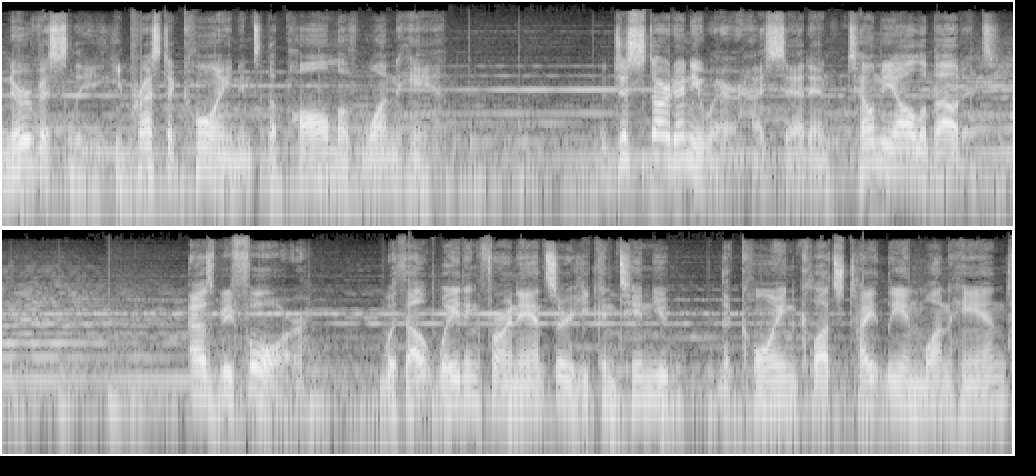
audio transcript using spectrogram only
Nervously, he pressed a coin into the palm of one hand. Just start anywhere, I said, and tell me all about it. As before, without waiting for an answer, he continued, the coin clutched tightly in one hand.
